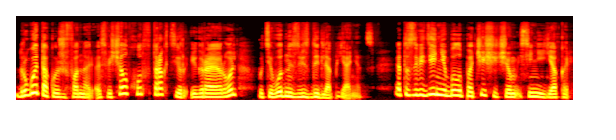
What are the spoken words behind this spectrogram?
Другой такой же фонарь освещал вход в трактир, играя роль путеводной звезды для пьяниц. Это заведение было почище, чем синий якорь,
